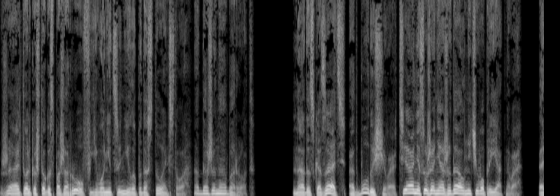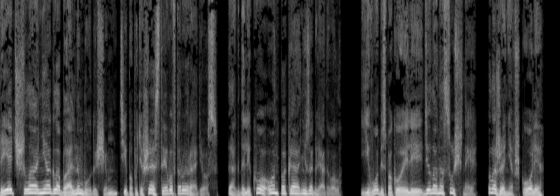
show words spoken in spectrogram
Жаль только, что госпожа Руф его не ценила по достоинству, а даже наоборот. Надо сказать, от будущего Тианис уже не ожидал ничего приятного. Речь шла не о глобальном будущем, типа путешествия во второй радиус. Так далеко он пока не заглядывал. Его беспокоили дела насущные, положение в школе,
